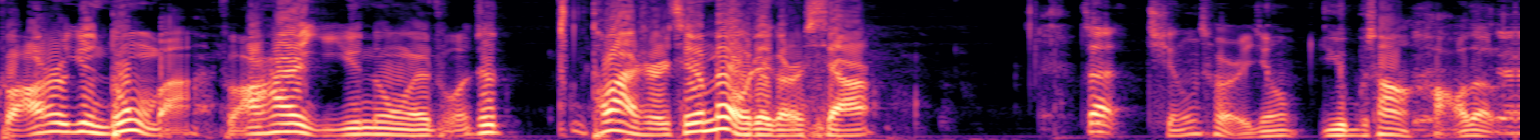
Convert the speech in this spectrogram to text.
主要是运动吧，主要还是以运动为主。就头开始其实没有这根弦儿，在骑自行车已经遇不上好的了，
